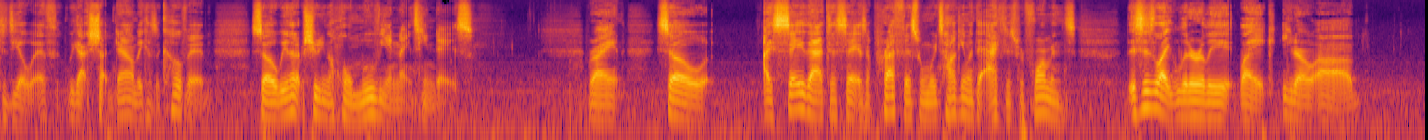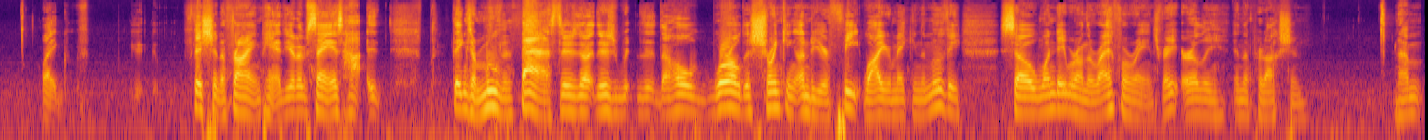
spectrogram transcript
to deal with. We got shut down because of COVID, so we ended up shooting the whole movie in 19 days. Right. So I say that to say as a preface when we're talking about the actor's performance, this is like literally like you know, uh, like fish in a frying pan. You know what I'm saying? It's hot. It, things are moving fast. There's there's the, the, whole world is shrinking under your feet while you're making the movie. So one day we're on the rifle range, very early in the production, and I'm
